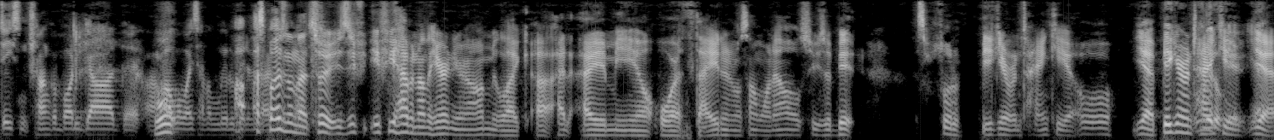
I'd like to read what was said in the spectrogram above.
decent chunk of bodyguard that uh, Well, I'll always have a little I, bit of. I an suppose on that too is if if you have another hero in your army like uh, an Eomer or a Theoden or someone else who's a bit sort of bigger and tankier, or yeah, bigger and tankier, bit, yeah.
